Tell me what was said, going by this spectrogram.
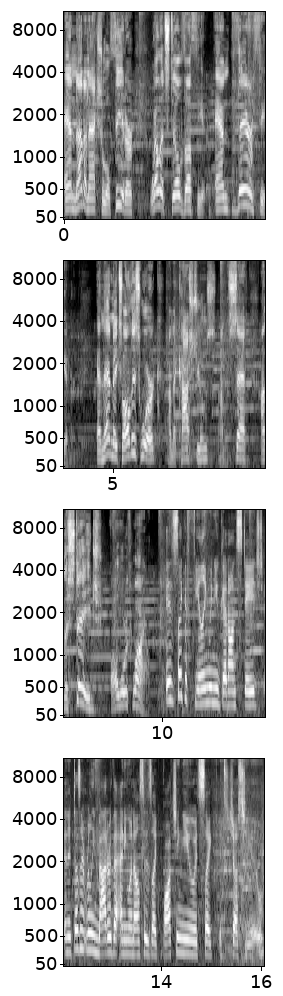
and not an actual theater, well, it's still the theater and their theater. And that makes all this work on the costumes, on the set, on the stage, all worthwhile. It's like a feeling when you get on stage and it doesn't really matter that anyone else is like watching you. It's like, it's just you.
